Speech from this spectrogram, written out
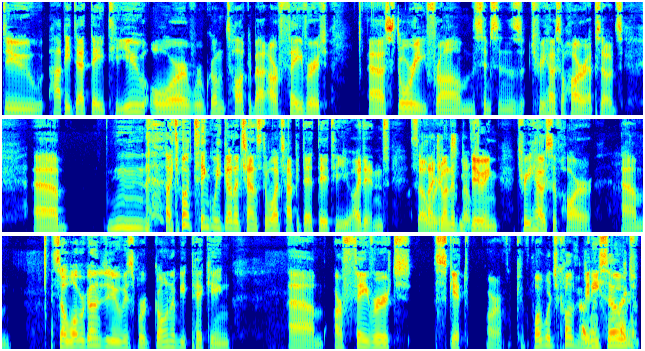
do Happy Death Day to you, or we're going to talk about our favorite uh, story from Simpsons Treehouse of Horror episodes. Um, I don't think we got a chance to watch Happy Death Day to you. I didn't, so I we're going to be no. doing Treehouse of Horror. Um, so what we're going to do is we're going to be picking um, our favorite skit or what would you call it? Segment, segment,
